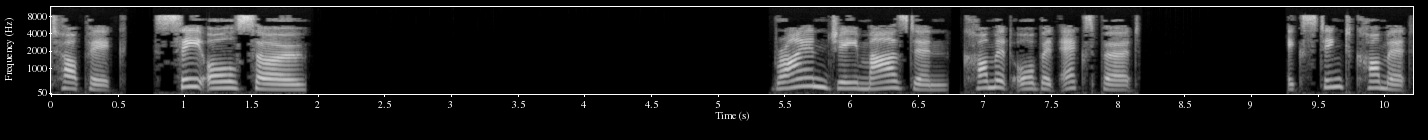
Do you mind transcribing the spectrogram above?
Topic. See also Brian G. Marsden, comet orbit expert Extinct comet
